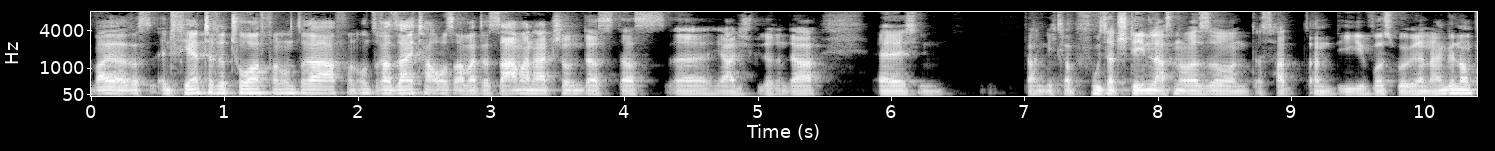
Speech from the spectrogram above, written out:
war ja das entferntere Tor von unserer, von unserer Seite aus, aber das sah man halt schon, dass, dass äh, ja, die Spielerin da, äh, ich, ich glaube, Fuß hat stehen lassen oder so und das hat dann die Wolfsburgerin angenommen.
